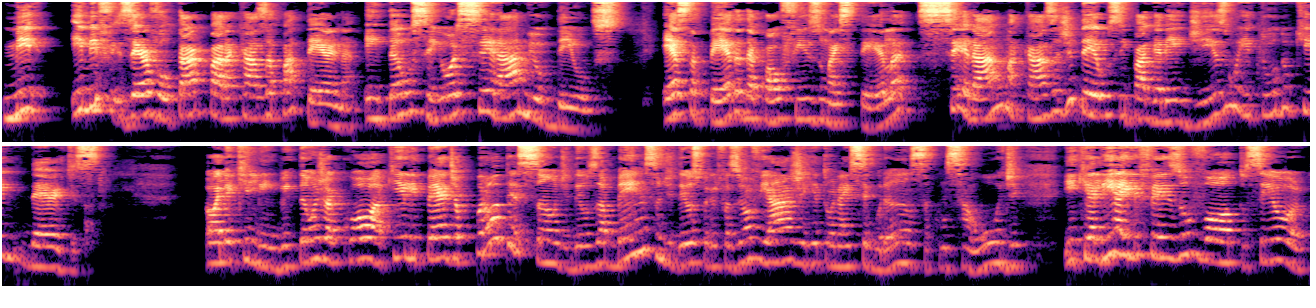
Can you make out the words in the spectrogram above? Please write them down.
me, e me fizer voltar para a casa paterna, então o Senhor será meu Deus. Esta pedra da qual fiz uma estela será uma casa de Deus, e pagarei dízimo e tudo que derdes. Olha que lindo. Então, Jacó aqui ele pede a proteção de Deus, a bênção de Deus para ele fazer uma viagem, retornar em segurança, com saúde, e que ali aí ele fez o voto, Senhor,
